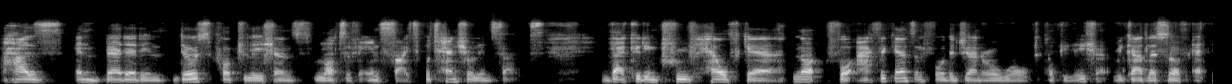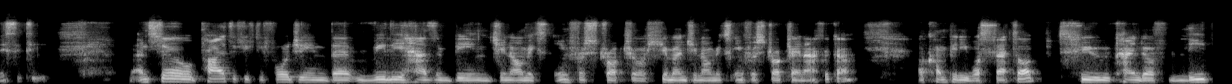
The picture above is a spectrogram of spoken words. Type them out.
has embedded in those populations lots of insights, potential insights that could improve healthcare, not for Africans and for the general world population, regardless of ethnicity. And so prior to 54 gene, there really hasn't been genomics infrastructure, or human genomics infrastructure in Africa a company was set up to kind of lead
